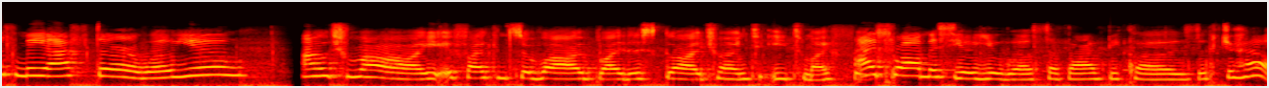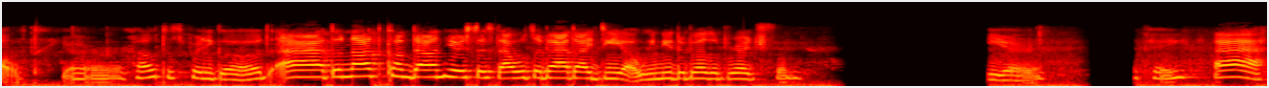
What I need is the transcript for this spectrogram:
with me after, will you? I'll try if I can survive by this guy trying to eat my fish. I promise you, you will survive because look at your health. Your health is pretty good. Ah, do not come down here, sis. That was a bad idea. We need to build a bridge from here. Okay. Ah.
